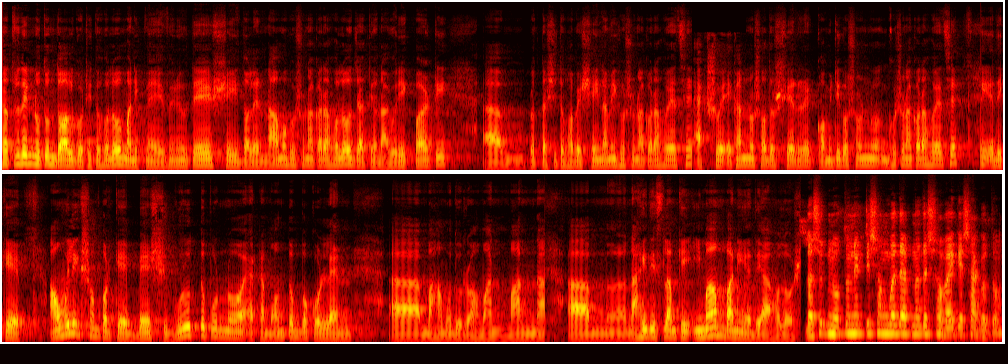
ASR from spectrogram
ছাত্রদের নতুন দল গঠিত হলো। মানিক মিয়া এভিনিউতে সেই দলের নামও ঘোষণা করা হলো। জাতীয় নাগরিক পার্টি প্রত্যাশিতভাবে সেই নামই ঘোষণা করা হয়েছে। একশো একান্ন সদস্যের কমিটি ঘোষণ- ঘোষণা করা হয়েছে। এদিকে আওয়ামী লীগ সম্পর্কে বেশ গুরুত্বপূর্ণ একটা মন্তব্য করলেন মাহমুদুর রহমান মান্না। নাহিদ ইসলামকে ইমাম বানিয়ে দেয়া হলো। দর্শক, নতুন একটি সংবাদে আপনাদের সবাইকে স্বাগতম।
